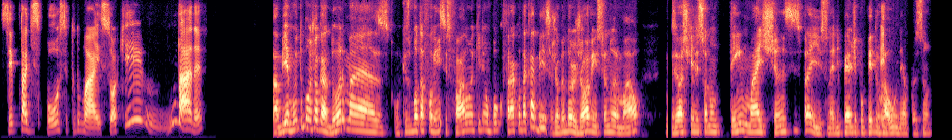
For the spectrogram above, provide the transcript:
sempre tá disposto e tudo mais. Só que não dá, né? Fabi é muito bom jogador, mas o que os botafoguenses falam é que ele é um pouco fraco da cabeça. Jogador jovem, isso é normal, mas eu acho que ele só não tem mais chances para isso, né? Ele perde pro Pedro Raul, né, a posição.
